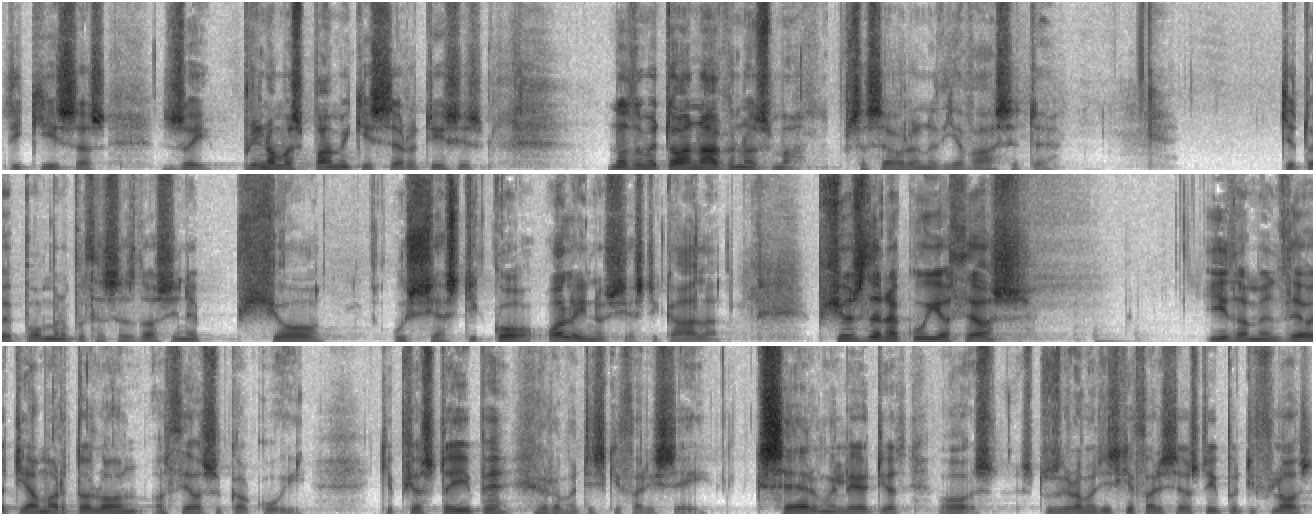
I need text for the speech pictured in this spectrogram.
δική σας ζωή. Πριν όμως πάμε εκεί στις ερωτήσεις, να δούμε το ανάγνωσμα που σας έβαλα να διαβάσετε. Και το επόμενο που θα σας δώσω είναι πιο ουσιαστικό. Όλα είναι ουσιαστικά, αλλά ποιους δεν ακούει ο Θεός; Είδαμε δε ότι αμαρτωλών ο Θεός σου κακούει. Και ποιος το είπε, οι γραμματείς και φαρισαίοι. Ξέρουμε λέει ότι ο, στους γραμματείς και φαρισαίους το είπε ο τυφλός.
